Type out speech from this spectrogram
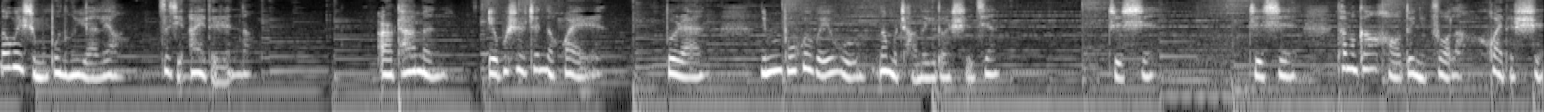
那为什么不能原谅自己爱的人呢？而他们也不是真的坏人，不然你们不会为伍那么长的一段时间。只是，只是他们刚好对你做了坏的事，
